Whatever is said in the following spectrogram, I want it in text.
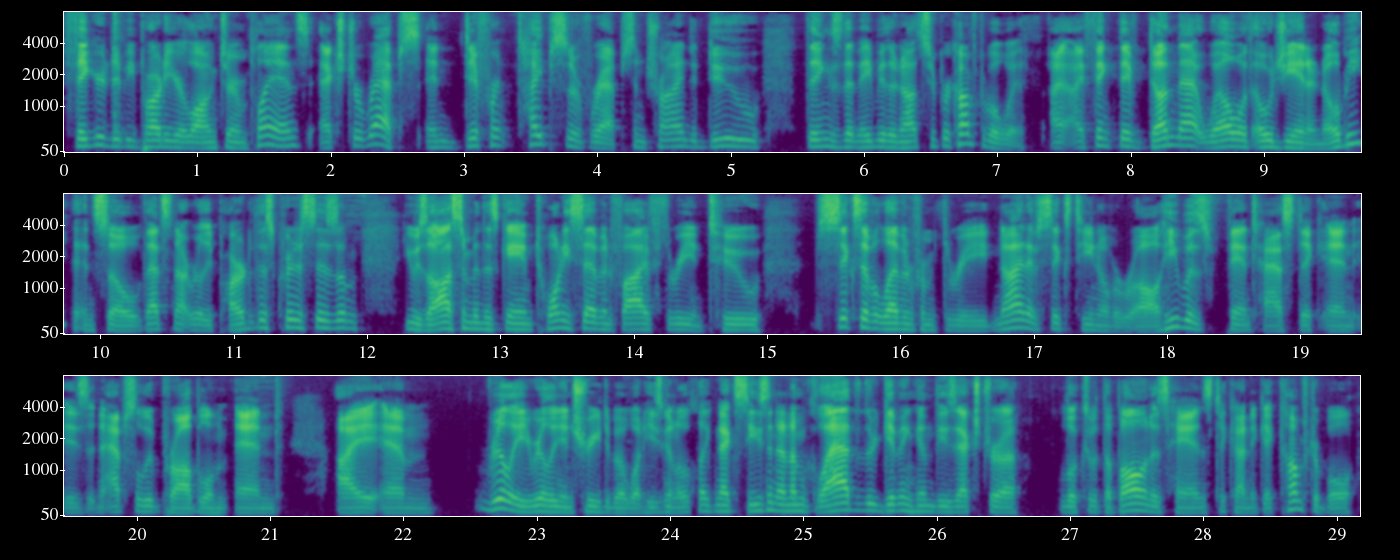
figured to be part of your long term plans extra reps and different types of reps and trying to do things that maybe they're not super comfortable with. I, I, think they've done that well with OG Anunoby, and so that's not really part of this criticism. He was awesome in this game 27, 5, 3, and 2. 6 of 11 from 3, 9 of 16 overall. He was fantastic and is an absolute problem. And I am really, really intrigued about what he's going to look like next season. And I'm glad that they're giving him these extra looks with the ball in his hands to kind of get comfortable.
